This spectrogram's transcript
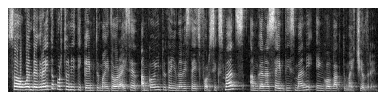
So when the great opportunity came to my door, I said, I'm going to the United States for six months. I'm going to save this money and go back to my children.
